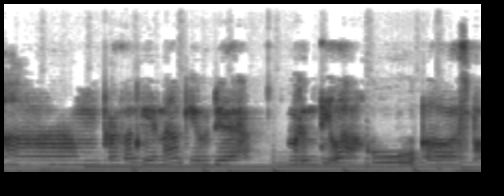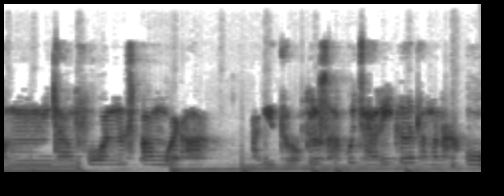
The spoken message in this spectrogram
um, perasaan gak enak ya udah berhenti lah aku uh, spam telepon spam wa gitu. Terus aku cari ke temen aku.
